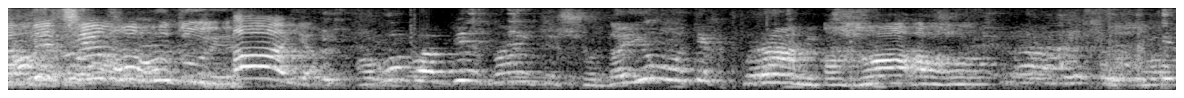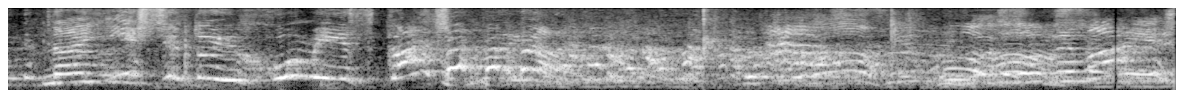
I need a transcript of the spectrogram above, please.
А ти чим його годуєш? А я. А во бабі, знаєте що, даю йому тих прамів. Ага, ага. Наїжте тої хумі і скаче паря. О, добре маєш?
